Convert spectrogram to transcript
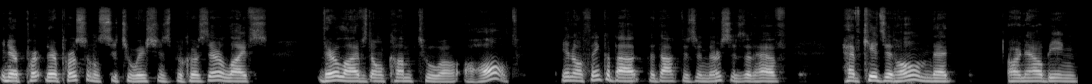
in their per, their personal situations because their lives their lives don't come to a, a halt. You know, think about the doctors and nurses that have have kids at home that are now being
